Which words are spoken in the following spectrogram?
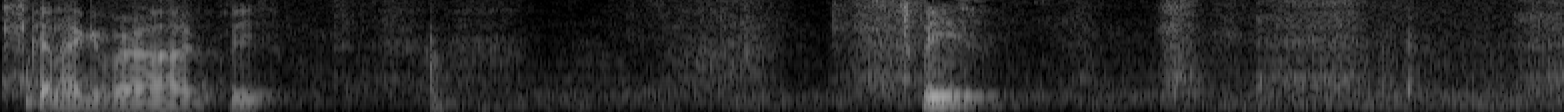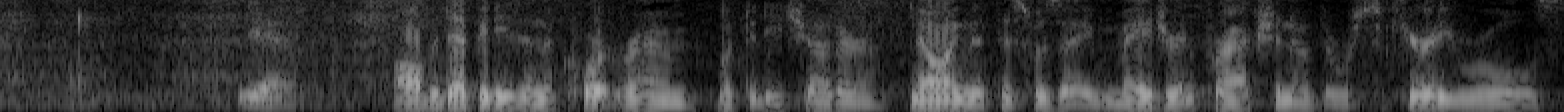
can I give her a hug, please? Please? Yes. All the deputies in the courtroom looked at each other, knowing that this was a major infraction of the security rules.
